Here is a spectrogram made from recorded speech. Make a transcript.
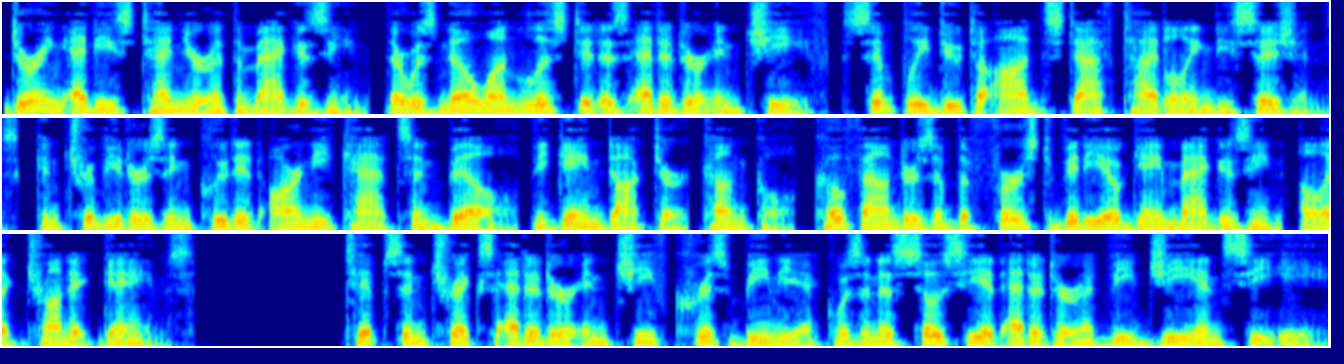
During Eddy's tenure at the magazine, there was no one listed as editor-in-chief, simply due to odd staff titling decisions. Contributors included Arnie Katz and Bill the Game Doctor Kunkel, co-founders of the first video game magazine, Electronic Games. Tips and Tricks editor-in-chief Chris Bieniek was an associate editor at VG and CE.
